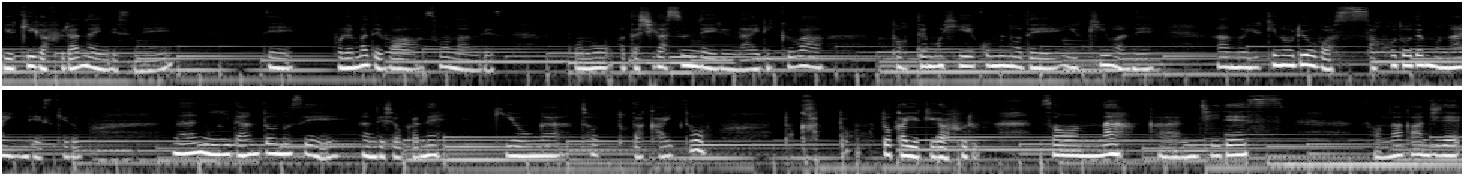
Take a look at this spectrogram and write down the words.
雪が降らないんですね。でこれまではそうなんです。この私が住んでいる内陸はとっても冷え込むので雪はねあの雪の量はさほどでもないんですけど何暖冬のせいなんでしょうかね。気温がちょっと高いとドカッとドカ雪が降る。そんな感じです。そんな感じで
